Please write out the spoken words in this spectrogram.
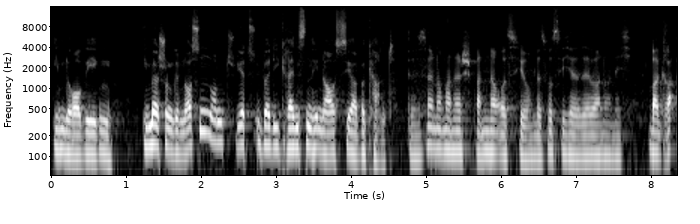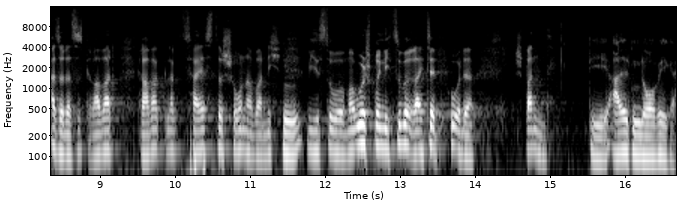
in Norwegen immer schon genossen und jetzt über die Grenzen hinaus ja bekannt. Das ist ja nochmal eine spannende Ausführung, das wusste ich ja selber noch nicht. Aber also das ist Gravat, Gravatlachs heißt es schon, aber nicht, Mhm. wie es so mal ursprünglich zubereitet wurde. Spannend. Die alten Norweger.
